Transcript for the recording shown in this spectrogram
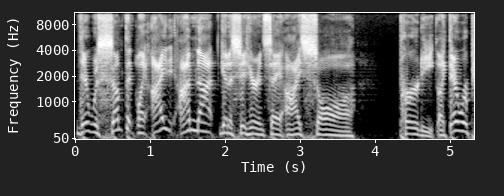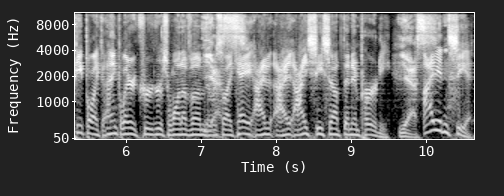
there was something like I I'm not going to sit here and say I saw Purdy. Like there were people like I think Larry Krueger's one of them that Yes. was like hey I, I I see something in Purdy. Yes. I didn't see it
